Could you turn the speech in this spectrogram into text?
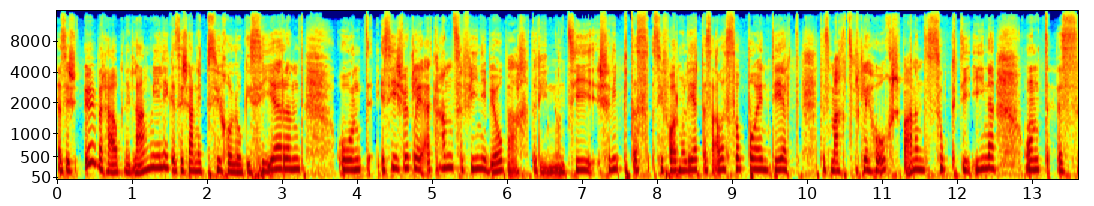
Es ist überhaupt nicht langweilig, es ist auch nicht psychologisierend und sie ist wirklich eine ganz feine Beobachterin und sie schreibt das, sie formuliert das alles so pointiert. Das macht es wirklich hochspannend, es sucht die rein und es,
